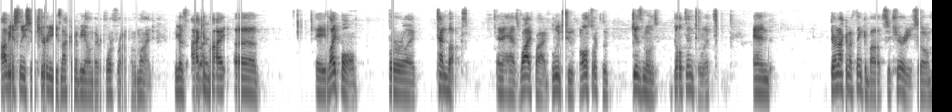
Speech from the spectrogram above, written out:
obviously security is not going to be on their forefront of mind because I right. could buy a, a light bulb for like 10 bucks and it has Wi-Fi, Bluetooth, all sorts of gizmos built into it. And they're not going to think about security. So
